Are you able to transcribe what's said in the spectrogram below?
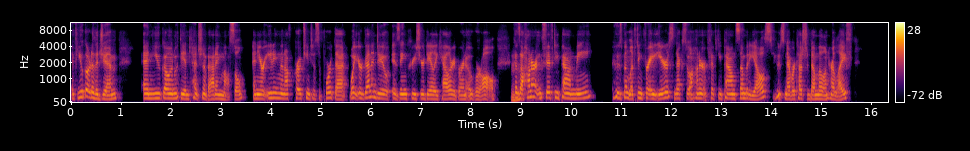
If you go to the gym and you go in with the intention of adding muscle and you're eating enough protein to support that, what you're going to do is increase your daily calorie burn overall. Because mm-hmm. 150 pound me who's been lifting for eight years next to 150 pounds somebody else who's never touched a dumbbell in her life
